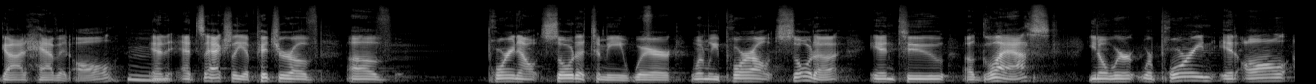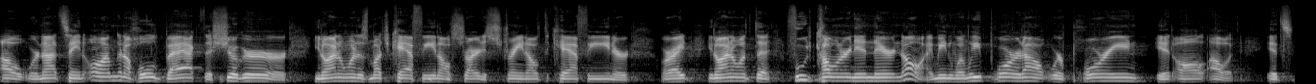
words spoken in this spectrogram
God have it all. Mm. And it's actually a picture of, of pouring out soda to me, where when we pour out soda into a glass, you know, we're, we're pouring it all out. We're not saying, oh, I'm going to hold back the sugar, or, you know, I don't want as much caffeine. I'll try to strain out the caffeine, or, all right, you know, I don't want the food coloring in there. No, I mean, when we pour it out, we're pouring it all out. It's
